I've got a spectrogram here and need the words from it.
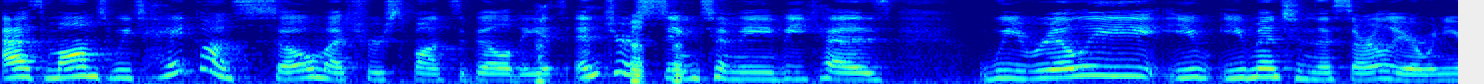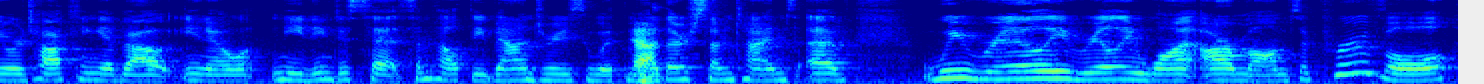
as moms, we take on so much responsibility. It's interesting to me because we really you you mentioned this earlier when you were talking about you know needing to set some healthy boundaries with yeah. mothers sometimes of we really really want our mom's approval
